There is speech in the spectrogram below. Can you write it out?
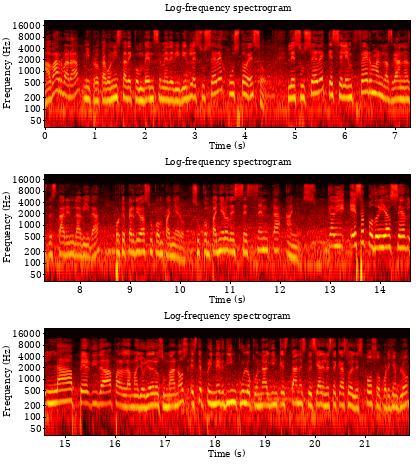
A Bárbara, mi protagonista de Convénceme de Vivir, le sucede justo eso. Le sucede que se le enferman las ganas de estar en la vida porque perdió a su compañero, su compañero de 60 años. Gaby, esa podría ser la pérdida para la mayoría de los humanos, este primer vínculo con alguien que es tan especial, en este caso el esposo, por ejemplo.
